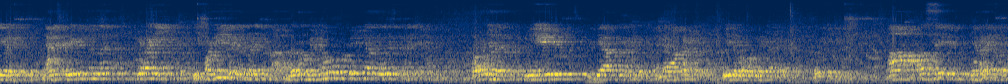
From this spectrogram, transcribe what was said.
കുട്ടികളെ ഞാൻ എൻ്റെ വീട്ടിൽ നിന്ന് ഇറങ്ങി ഈ പള്ളിയിൽ നിന്ന് പഠിച്ചുള്ള വെറും എണ്ണൂറ് മീറ്റർ ദൂരത്തിലേക്ക് കുറഞ്ഞത് ഏഴ് വിദ്യാർത്ഥികൾ എൻ്റെ മക്കൾ ഈ ലോകം വിട്ട് പോയിരിക്കുന്നു ആ അവസ്ഥയിൽ ഞങ്ങളെയൊക്കെ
